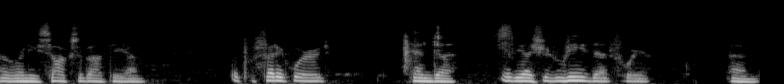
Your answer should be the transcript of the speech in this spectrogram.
uh, when he talks about the um, the prophetic word. And uh, maybe I should read that for you. Um,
